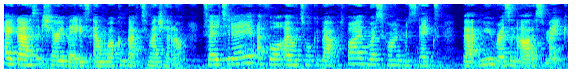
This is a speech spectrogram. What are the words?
Hey guys, it's Sheri Vegas and welcome back to my channel. So today I thought I would talk about the 5 most common mistakes that new resin artists make.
